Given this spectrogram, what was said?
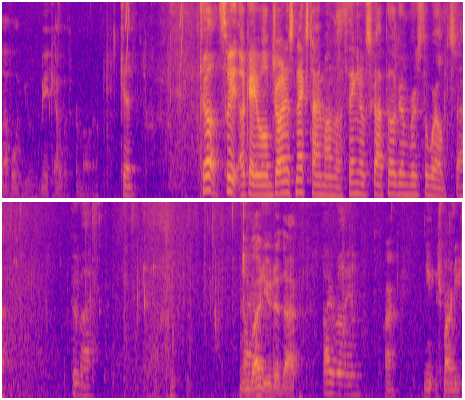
level you make out with Ramona. Good. Cool. Sweet. Okay, well, join us next time on the Thing of Scott Pilgrim versus the World stuff. Goodbye. I'm Bye. glad you did that. Bye, William. Bye. Eating Smarties.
